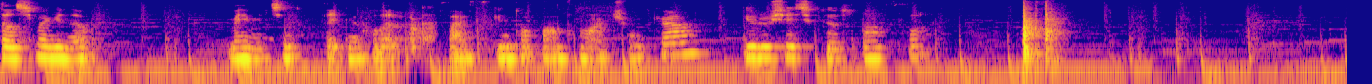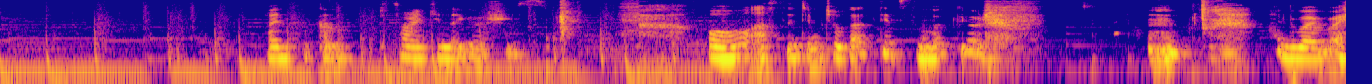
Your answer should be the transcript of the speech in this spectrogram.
Çalışma günü. Benim için teknik olarak. Pazartesi gün toplantım var çünkü. Yürüyüşe çıkıyorsun Aslı. Hadi bakalım. Bir sonrakinde görüşürüz. Oo Aslı'cığım çok aktifsin bakıyorum. Hadi bay bay.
